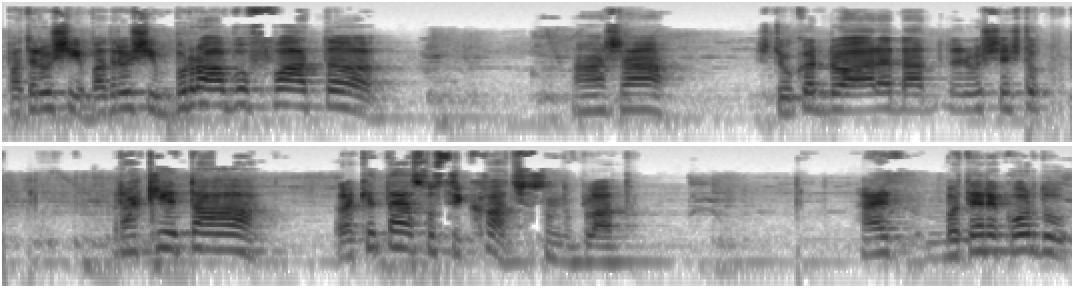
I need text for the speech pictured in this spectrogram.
Poate reuși, poate reuși. Bravo, fată! Așa. Știu că doare, dar reușești tu. Racheta! Racheta aia s-a stricat. Ce s-a întâmplat? Hai, bătem recordul.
